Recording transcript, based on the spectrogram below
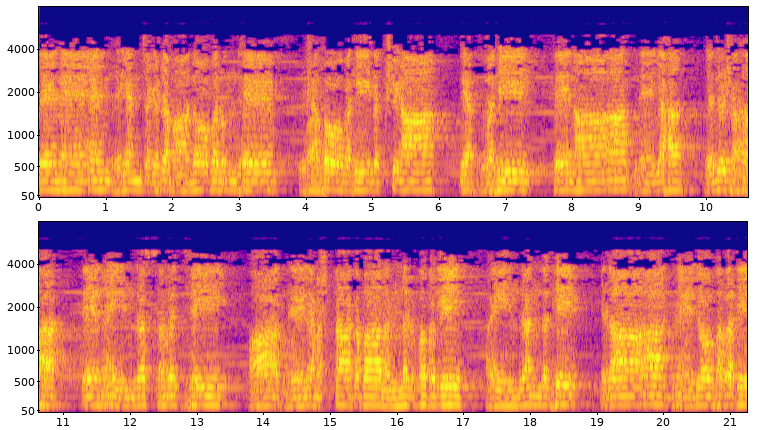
तेनेन्द्रियम् च यजमानोपरुन्धे ऋषभो वही दक्षिणा यद्वही तेनाग्नेयः यदृषभः तेनैन्द्रः समृद्ध्यै। आग्नेयमष्टाकपालम् निर्वपति ऐन्द्रम् दधि यदाग्नेयो भवति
